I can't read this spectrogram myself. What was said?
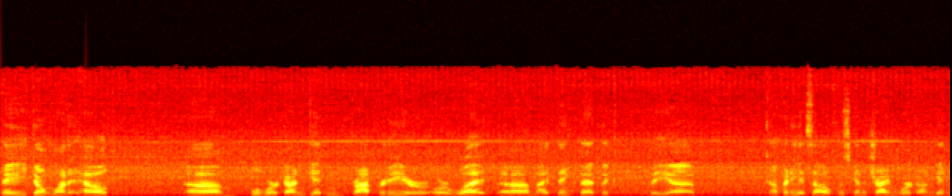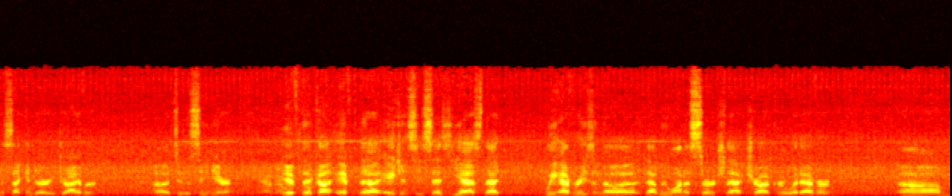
they don't want it held, um, we'll work on getting property or, or what. Um, I think that the, the uh, company itself was going to try and work on getting a secondary driver uh, to the scene here. Yeah, If the if the agency says yes, that we have reason to, that we want to search that truck or whatever, um,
